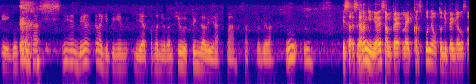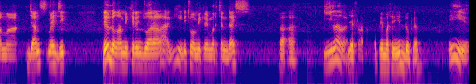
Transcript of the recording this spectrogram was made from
kayak gue kata ini NBA lagi pingin lihat pertunjukan syuting kali ya bangsat gue bilang. Uh, uh. Ya, se- sekarang gini aja sampai Lakers pun yang waktu dipegang sama Jans Magic dia udah nggak mikirin juara lagi. Dia cuma mikirin merchandise. Heeh. gila nggak? Ya selama Kobe masih hidup kan? Iya.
